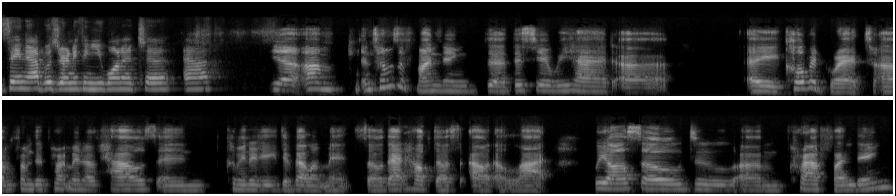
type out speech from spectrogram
Zainab, was there anything you wanted to add? Yeah, um, in terms of funding, the, this year we had uh, a COVID grant um, from the Department of House and Community Development. So that helped us out a lot. We also do um, crowdfunding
